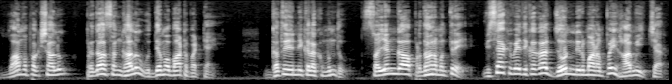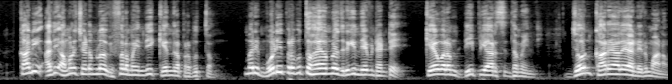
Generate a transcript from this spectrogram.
వామపక్షాలు ప్రజా సంఘాలు ఉద్యమ బాట పట్టాయి. గత ఎన్నికలకు ముందు స్వయంగా ప్రధానమంత్రి విశాఖ వేదికగా జోన్ నిర్మాణంపై హామీ ఇచ్చారు. కానీ అది అమలు చేయడంలో విఫలమైంది కేంద్ర ప్రభుత్వం. మరి మోడీ ప్రభుత్వ హయాంలో జరిగింది ఏమిటంటే కేవలం డిపిఆర్ సిద్ధమైంది. జోన్ కార్యాలయ నిర్మాణం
